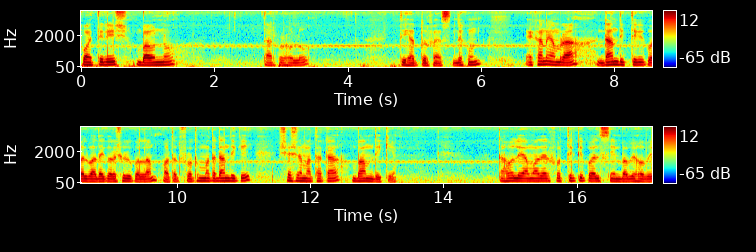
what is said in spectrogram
পঁয়ত্রিশ, বাউন্ন, তারপর হলো তিহাত্তর ফ্যাস দেখুন, এখানে আমরা ডান দিক থেকে কয়েল বাদাই করা শুরু করলাম, অর্থাৎ প্রথম মাথা ডান দিকে, শেষের মাথাটা বাম দিকে। তাহলে আমাদের প্রত্যেকটি কয়েল সেমভাবে হবে।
